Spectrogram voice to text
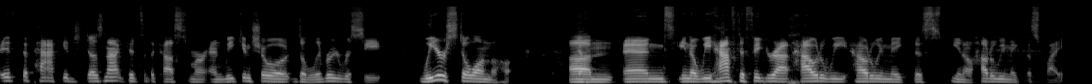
if the package does not get to the customer and we can show a delivery receipt we are still on the hook Yeah. um and you know we have to figure out how do we how do we make this you know how do we make this fight?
